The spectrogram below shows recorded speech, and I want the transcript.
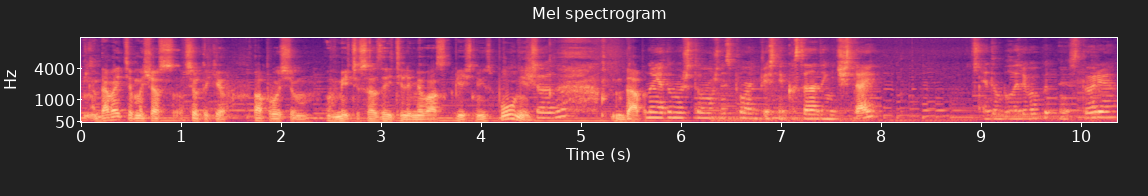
давайте мы сейчас все-таки попросим вместе со зрителями вас песню исполнить. Еще одну. Да, Но я думаю, что можно исполнить песню «Кастанада не читай». Это была любопытная история.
